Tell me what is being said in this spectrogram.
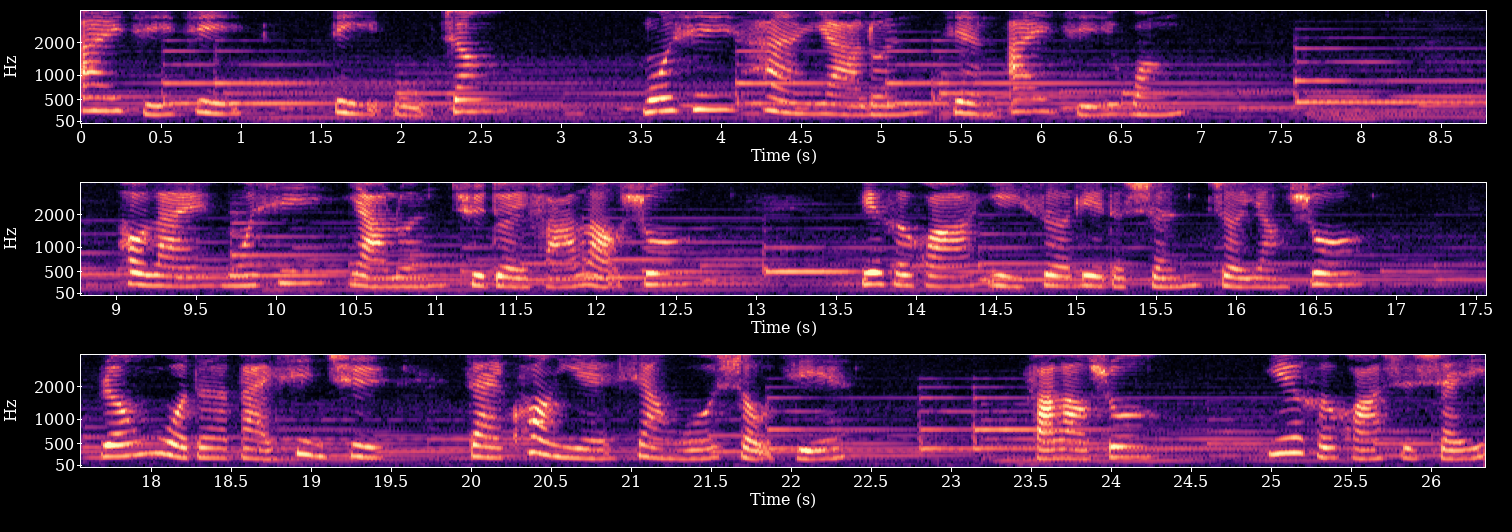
埃及记第五章：摩西和亚伦见埃及王。后来，摩西、亚伦去对法老说：“耶和华以色列的神这样说：容我的百姓去，在旷野向我守节。”法老说：“耶和华是谁，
